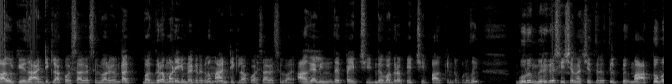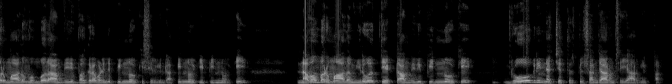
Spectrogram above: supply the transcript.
ராகுக்கு எது ஆன்டி கிளாக் வாய்ஸாக செல்வார்கள் என்றால் வக்ரம் அடைகின்ற கிரகங்களும் ஆன்டி கிளாக் வாய்ஸாக செல்வார்கள். ஆகையால் இந்த பயிற்சி இந்த வக்ர பயிற்சியை பார்க்கின்ற பொழுது குரு மிருகசீஷ நட்சத்திரத்தில் பி- அக்டோபர் மாதம் ஒன்பதாம் தேதி வக்ரமடைந்து பின்னோக்கி செல்கின்றார். பின்னோக்கி பின்னோக்கி. நவம்பர் மாதம் இருபத்தி எட்டாம் தேதி பின்னோக்கி ரோகிணி நட்சத்திரத்தில் சஞ்சாரம் செய்ய ஆரம்பிப்பார்.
